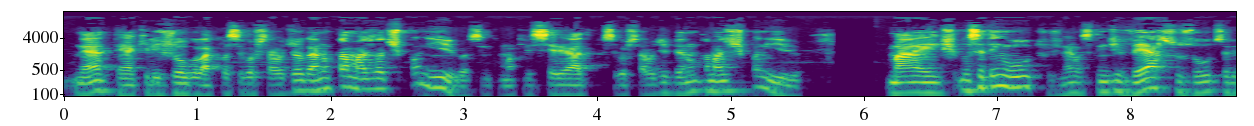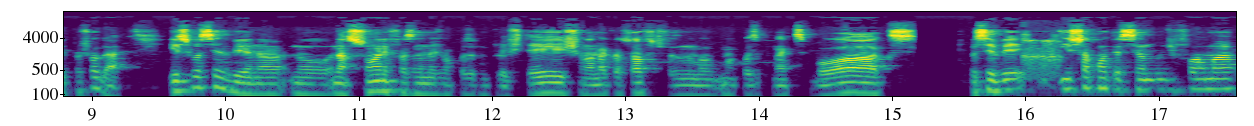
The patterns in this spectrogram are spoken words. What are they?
né, tem aquele jogo lá que você gostava de jogar, não está mais lá disponível, assim como aquele seriado que você gostava de ver não está mais disponível. Mas você tem outros, né? Você tem diversos outros ali para jogar. Isso você vê na, no, na Sony fazendo a mesma coisa com o PlayStation, na Microsoft fazendo uma, uma coisa com o Xbox, você vê isso acontecendo de forma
